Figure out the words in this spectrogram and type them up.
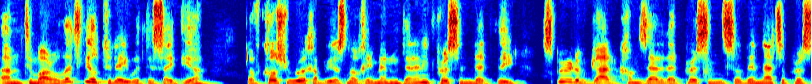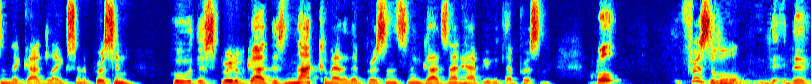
um, tomorrow. Let's deal today with this idea of kol that any person that the spirit of God comes out of that person, so then that's a person that God likes, and a person who the spirit of God does not come out of that person, so then God's not happy with that person. Well, first of all, the, the,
